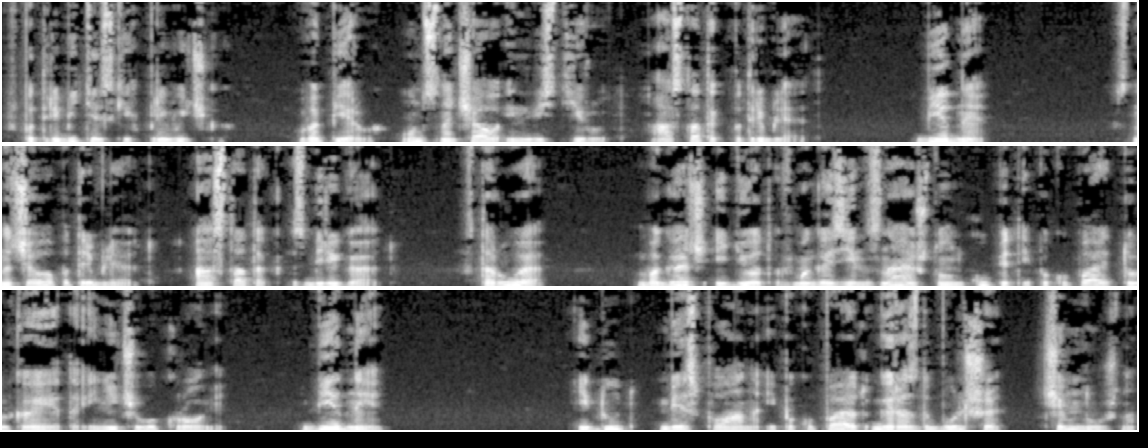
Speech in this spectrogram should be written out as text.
в потребительских привычках. Во-первых, он сначала инвестирует, а остаток потребляет. Бедные сначала потребляют, а остаток сберегают. Второе Богач идет в магазин, зная, что он купит и покупает только это и ничего кроме. Бедные идут без плана и покупают гораздо больше, чем нужно.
